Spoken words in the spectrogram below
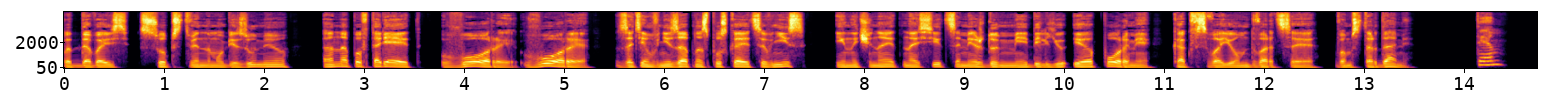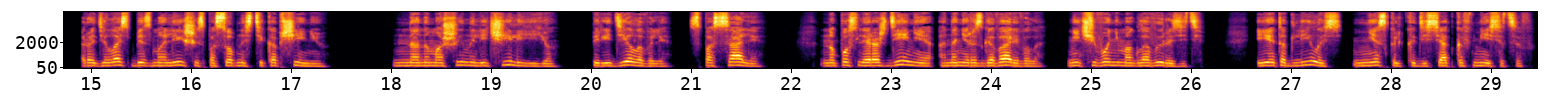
Поддаваясь собственному безумию, она повторяет «воры, воры», затем внезапно спускается вниз и начинает носиться между мебелью и опорами, как в своем дворце в Амстердаме. Тем родилась без малейшей способности к общению. Наномашины лечили ее, переделывали, спасали. Но после рождения она не разговаривала, ничего не могла выразить. И это длилось несколько десятков месяцев.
